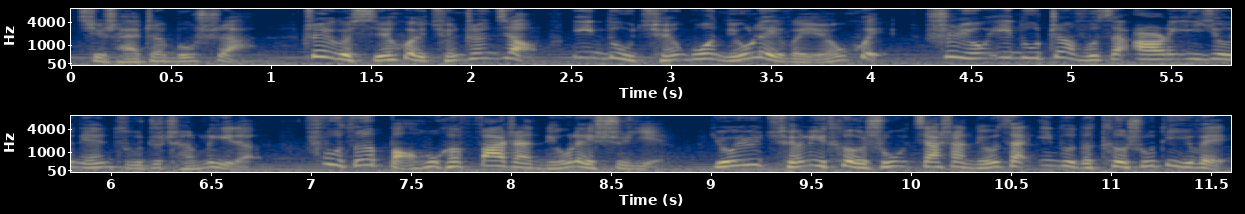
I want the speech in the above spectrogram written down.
其实还真不是啊。这个协会全称叫印度全国牛类委员会，是由印度政府在2019年组织成立的，负责保护和发展牛类事业。由于权力特殊，加上牛在印度的特殊地位，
